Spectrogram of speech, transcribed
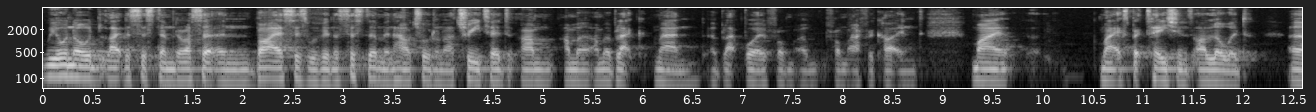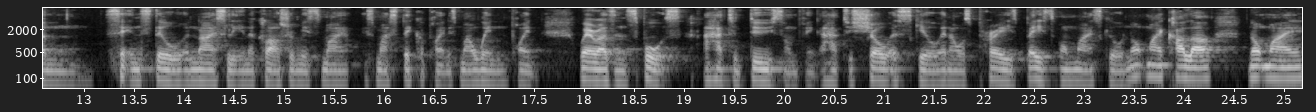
we all know like the system. There are certain biases within the system and how children are treated. I'm i'm a i'm a black man a black boy from um, from africa and my my expectations are lowered. Um, sitting still and nicely in a classroom is my is my sticker point it's my win point. Whereas in sports i had to do something. I had to show a skill and i was praised based on my skill not my color not my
